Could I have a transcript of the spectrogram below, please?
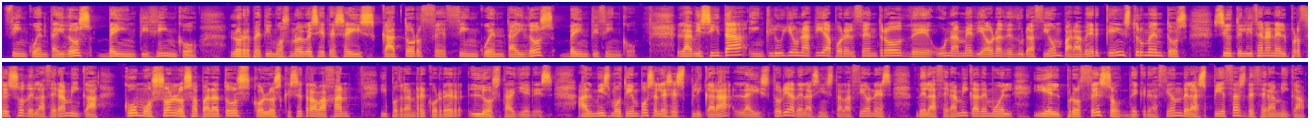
52 25. Lo repetimos 976 14 52 25. La visita incluye una guía por el centro de una media hora de duración para ver qué instrumentos se utilizan en el proceso de la cerámica, cómo son los aparatos con los que se trabajan y podrán recorrer los talleres. Al mismo tiempo se les explicará la historia de las instalaciones de la cerámica de Muel y el proceso de creación de las piezas de cerámica.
